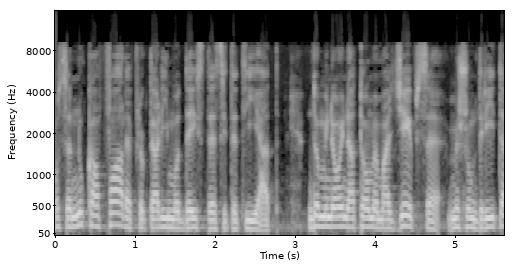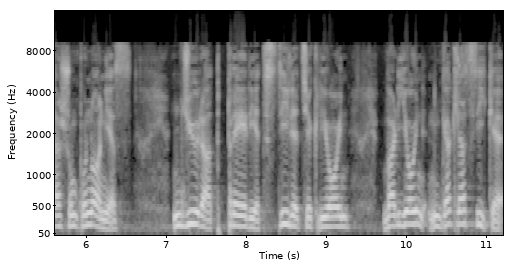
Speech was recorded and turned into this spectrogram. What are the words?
ose nuk ka fare flokëtari modeste si të tijat. Dominojnë ato më magjepsëse, me shumë drita, shumë punonjës. Ngjyrat, prerjet, stilet që krijojnë variojnë nga klasike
